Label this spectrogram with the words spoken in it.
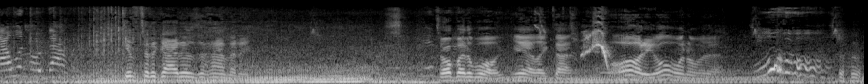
that one or that one? Give it to the guy that doesn't have any. Throw it by the wall. Yeah, like that. Oh, they all went over there.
